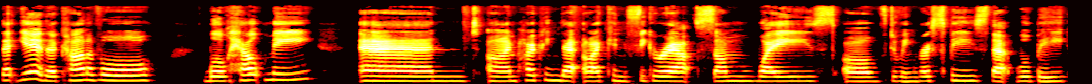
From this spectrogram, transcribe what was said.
that yeah, the carnivore will help me and I'm hoping that I can figure out some ways of doing recipes that will be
